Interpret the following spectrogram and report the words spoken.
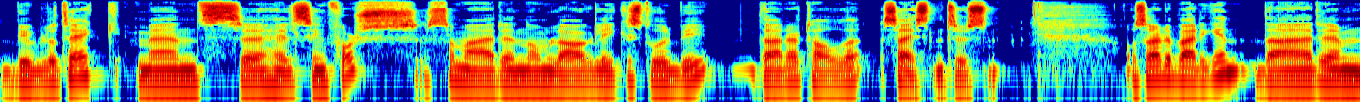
bibliotek, mens Helsingfors, som er en om lag like stor by, der er tallet 16 000. Og så er det Bergen. Der eh,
